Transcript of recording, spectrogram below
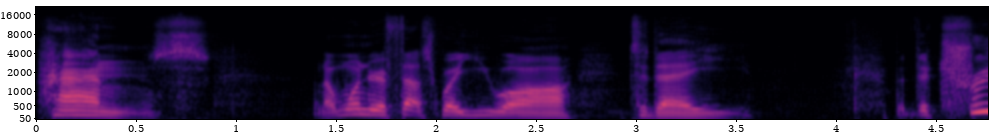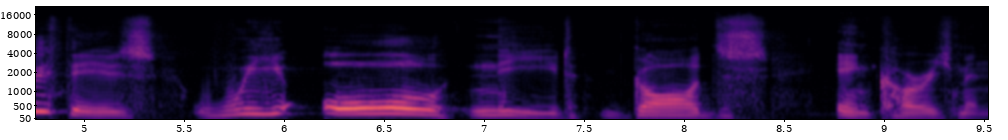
hands. And I wonder if that's where you are today. But the truth is, we all need God's encouragement.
